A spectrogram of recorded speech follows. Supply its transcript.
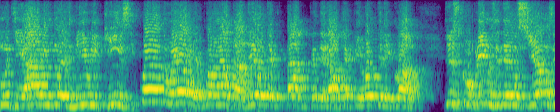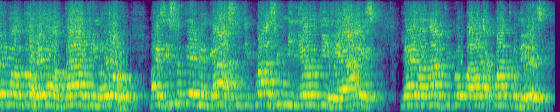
Mundial em 2015. Quando eu, o Coronel Tadeu, deputado federal, que é piloto de helicóptero, descobrimos e denunciamos, ele mandou remontar de novo. Mas isso teve um gasto de quase um milhão de reais e a aeronave ficou parada quatro meses.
